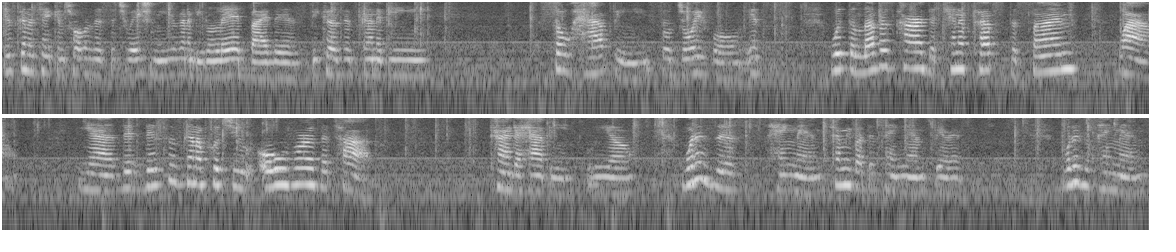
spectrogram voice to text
It's going to take control of this situation and you're going to be led by this because it's going to be so happy, so joyful. It's with the Lover's card, the Ten of Cups, the Sun. Wow. Yeah, th this is going to put you over the top. Kind of happy, Leo. What is this hangman? Tell me about this hangman spirit. What is this hangman?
